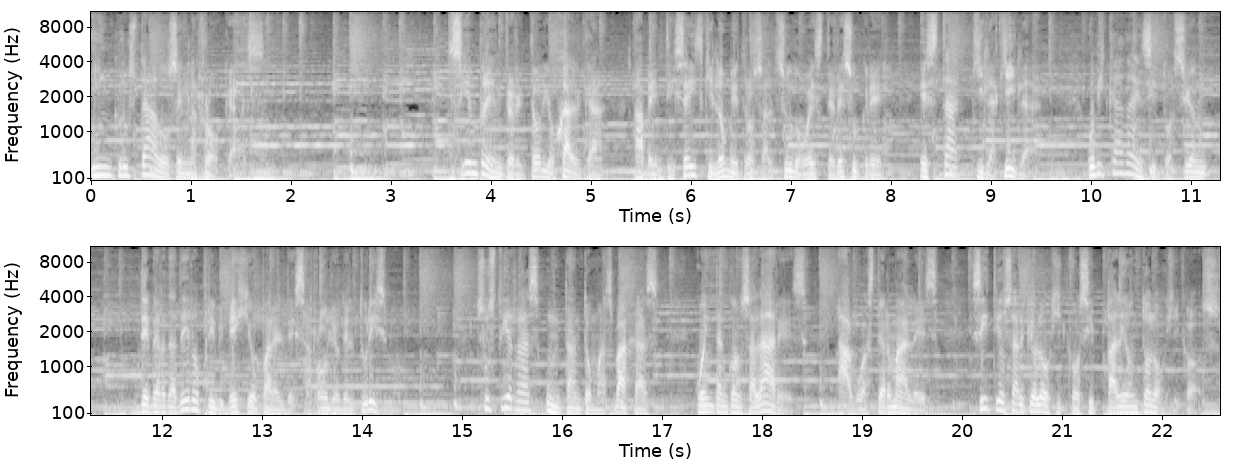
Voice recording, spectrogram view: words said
incrustados en las rocas. Siempre en territorio Jalca, a 26 kilómetros al sudoeste de Sucre, está Quilaquila, ubicada en situación de verdadero privilegio para el desarrollo del turismo. Sus tierras, un tanto más bajas, cuentan con salares, aguas termales, sitios arqueológicos y paleontológicos.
